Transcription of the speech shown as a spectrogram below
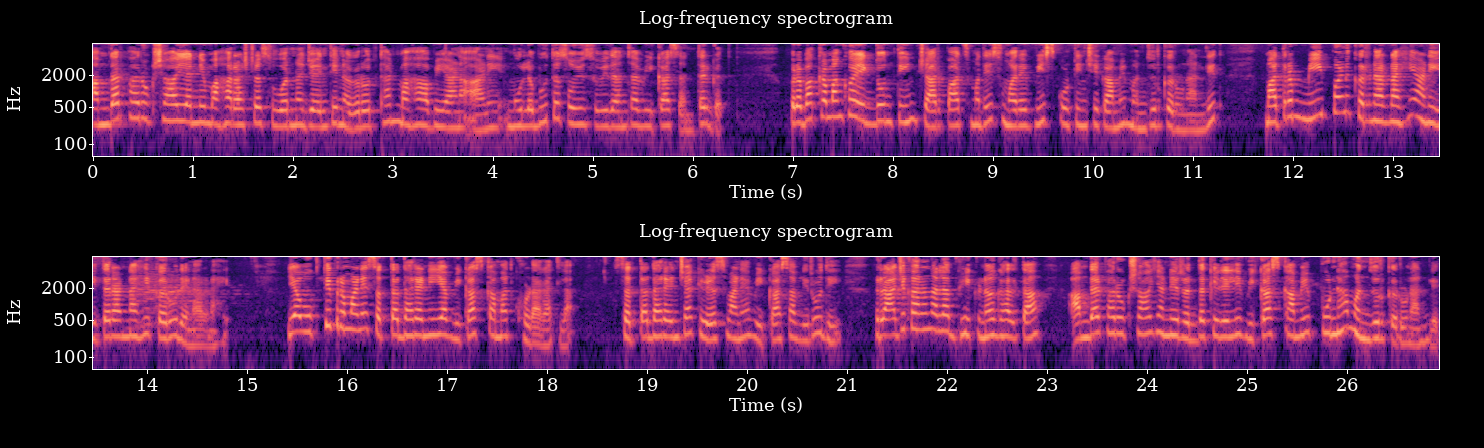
आमदार फारुख शाह यांनी महाराष्ट्र सुवर्ण जयंती नगरोत्थान महाअभियान आणि मूलभूत सोयी सुविधांचा विकास अंतर्गत प्रभाग क्रमांक एक दोन तीन चार पाच मध्ये सुमारे वीस कोटींची कामे मंजूर करून आणलीत. मात्र मी पण करणार नाही आणि इतरांनाही करू देणार नाही. या उक्तीप्रमाणे सत्ताधाऱ्यांनी या विकास कामात खोडा घातला. सत्ताधाऱ्यांच्या किळसवाण्या विकासाविरोधी राजकारणाला भीक न घालता आमदार फारुख शाह यांनी रद्द केलेली विकास कामे पुन्हा मंजूर करून आणलीत.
